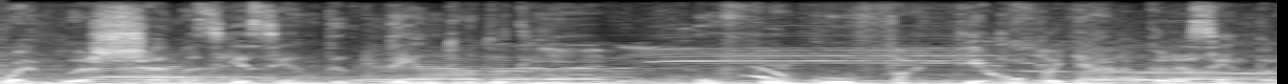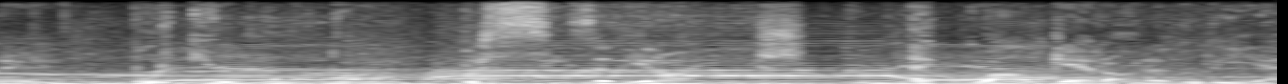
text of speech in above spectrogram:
Quando a chama se acende dentro de ti, o fogo vai te acompanhar para sempre. Porque o mundo precisa de heróis. A qualquer hora do dia.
